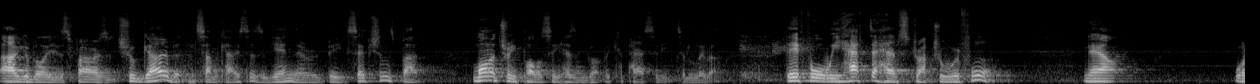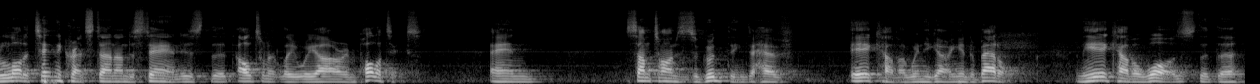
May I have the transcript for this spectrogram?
arguably as far as it should go, but in some cases, again, there would be exceptions, but monetary policy hasn't got the capacity to deliver. Therefore, we have to have structural reform. Now, what a lot of technocrats don't understand is that ultimately we are in politics. And sometimes it's a good thing to have air cover when you're going into battle. And the air cover was that the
